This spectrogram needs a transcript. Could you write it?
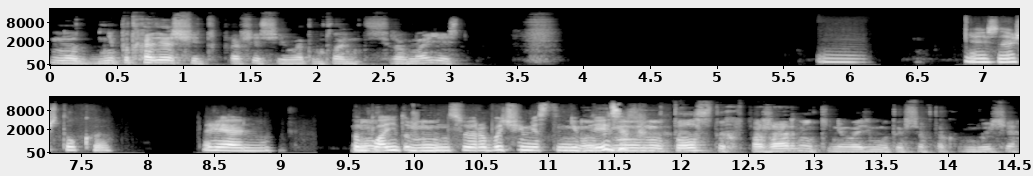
ну, неподходящие профессии в этом плане все равно есть. Я не знаю, штука. Реально. В том ну, плане, то, что ну, на свое рабочее место не ну, влезет. Ну, ну, толстых в пожарники не возьмут, и все в таком духе.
